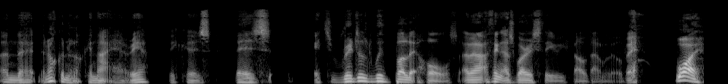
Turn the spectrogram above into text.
"And they're, they're not going to look in that area because there's it's riddled with bullet holes." And I think that's where his theory fell down a little bit. Why?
